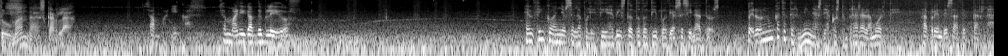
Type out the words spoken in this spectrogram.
Tú mandas, Carla. Esas maricas. Esas maricas de Play 2. En cinco años en la policía he visto todo tipo de asesinatos. Pero nunca te terminas de acostumbrar a la muerte. Aprendes a aceptarla.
